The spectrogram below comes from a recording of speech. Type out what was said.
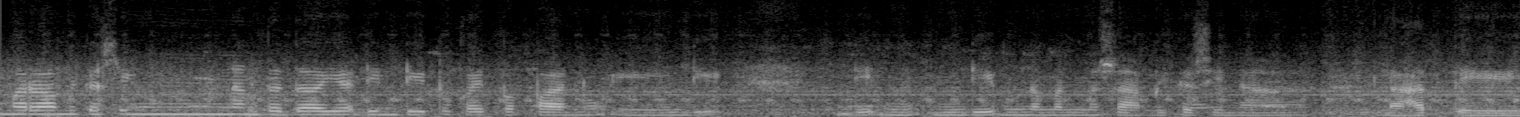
marami kasing nandadaya din dito kahit papano, eh, hindi, hindi, hindi naman masabi kasi na lahat eh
